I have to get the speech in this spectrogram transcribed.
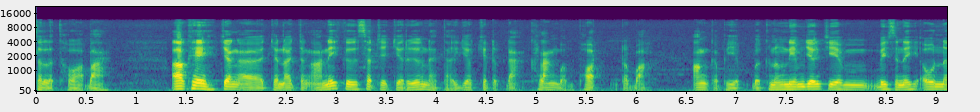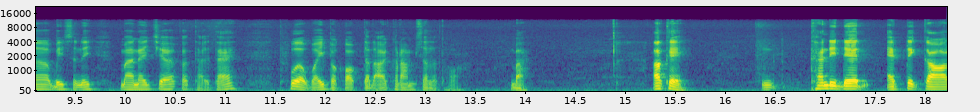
សិលធម៌បាទ អូខេអញ្ចឹងចំណុចទាំងអស់នេះគឺសិតជាជារឿងដែលត្រូវយកចិត្តទុកដាក់ខ្លាំងបំផុតរបស់អង្គភាពបើក្នុងនាមយើងជា business owner business manager ក៏ត្រូវតែ ធ្វើអ្វីប្រកបទៅដោយក្រមសិលធម៌បាទអូខេ candidate ethical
